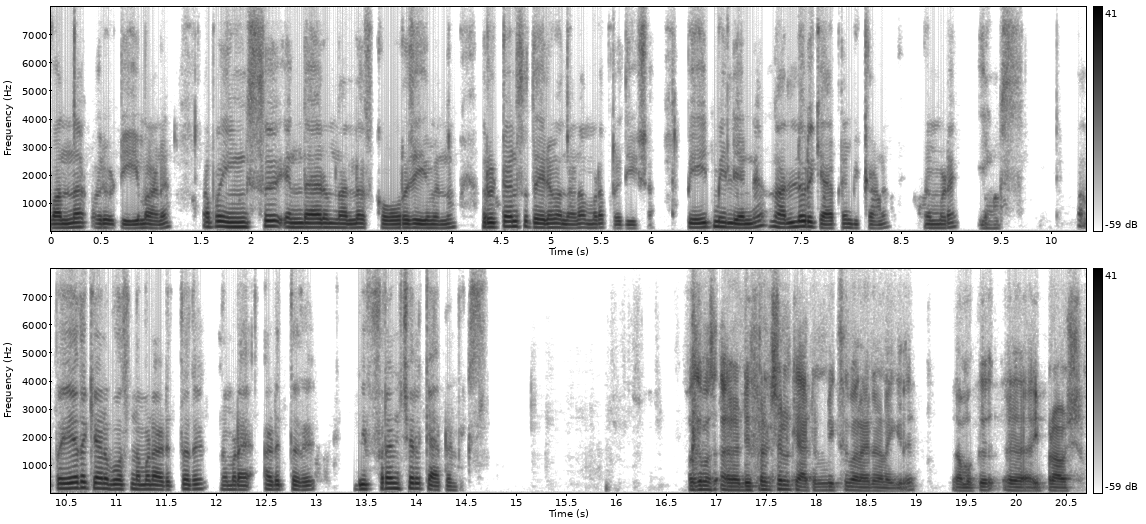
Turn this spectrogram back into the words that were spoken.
വന്ന ഒരു ടീമാണ്. അപ്പൊ ഇങ്സ് എന്തായാലും നല്ല സ്കോർ ചെയ്യുമെന്നും റിട്ടേൺസ് തരുമെന്നാണ് നമ്മുടെ പ്രതീക്ഷ. അപ്പൊ എയ്റ്റ് മില്യന് നല്ലൊരു ക്യാപ്റ്റൻ പിക്കാണ് നമ്മുടെ ഇങ്സ് അപ്പൊ ഏതൊക്കെയാണ് ബോസ് നമ്മുടെ അടുത്തത് നമ്മുടെ അടുത്തത്? Differential captain picks okay differential captain പറയാനാണെങ്കിൽ നമുക്ക് ഇപ്രാവശ്യം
